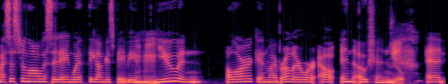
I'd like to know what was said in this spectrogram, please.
my sister in law was sitting with the youngest baby. Mm-hmm. You and Alaric and my brother were out in the ocean. Yep. And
